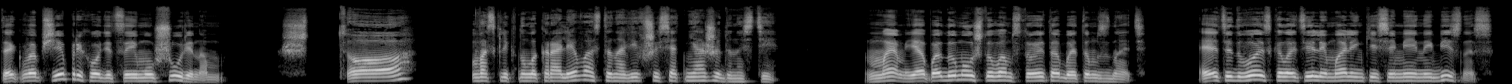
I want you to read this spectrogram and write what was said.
так вообще приходится ему Шурином. «Что?» — воскликнула королева, остановившись от неожиданности. «Мэм, я подумал, что вам стоит об этом знать. Эти двое сколотили маленький семейный бизнес.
